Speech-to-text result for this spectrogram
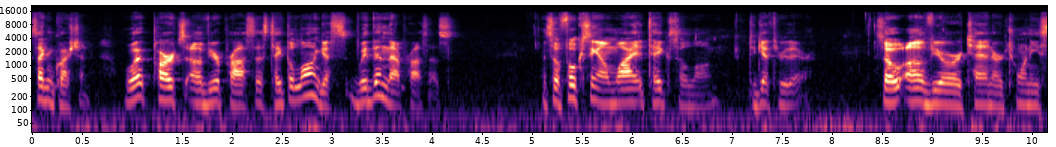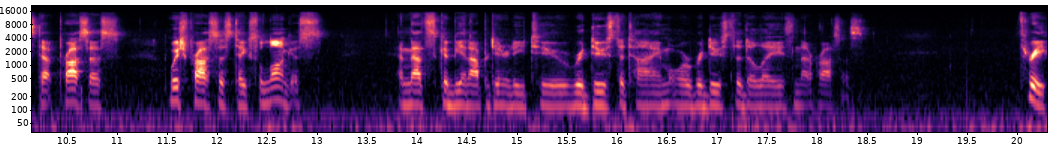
Second question, what parts of your process take the longest within that process? And so focusing on why it takes so long to get through there. So of your 10 or 20 step process, which process takes the longest? And that could be an opportunity to reduce the time or reduce the delays in that process. Three,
